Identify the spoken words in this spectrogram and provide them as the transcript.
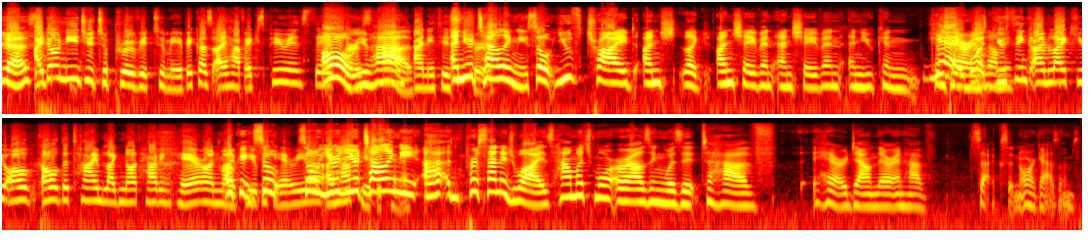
Yes. I don't need you to prove it to me because I have experienced it. Oh, you have, and it is. and you're true. telling me. So you've tried unsh- like unshaven and shaven, and you can. Yeah, what you me. think I'm like you all all the time, like not having hair on my okay, pubic so area? so you're you're telling hair. me uh, percentage wise, how much more arousing was it to have hair down there and have sex and orgasms?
